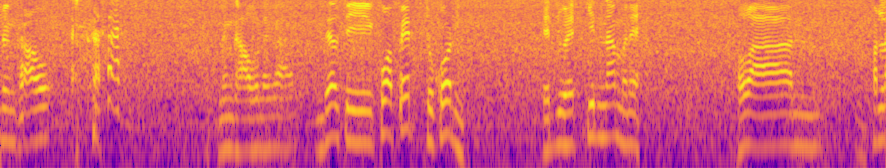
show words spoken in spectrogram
หนึ่งเขาหนึ่งเขาแล้วก็เดี๋ยวสีขั้วเป็ดทุกคนเห็ดอยู่เห็ดกินนะมันนี่เพราะว่าภรร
